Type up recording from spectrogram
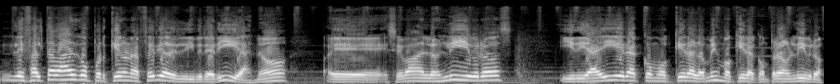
le faltaba algo porque era una feria de librerías, ¿no? Eh, llevaban los libros y de ahí era como que era lo mismo que ir a comprar un libro.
